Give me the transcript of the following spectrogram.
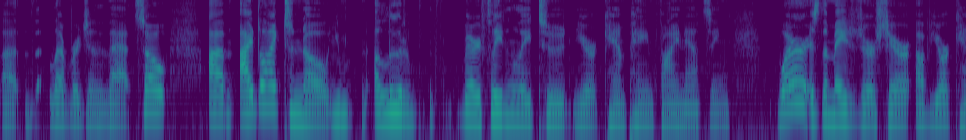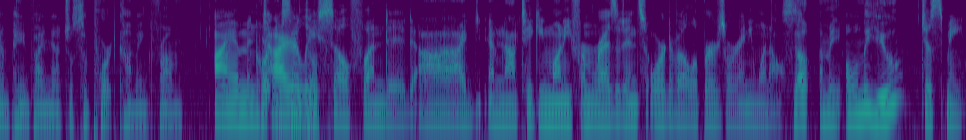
uh, leverage in that. So um, I'd like to know. You alluded very fleetingly to your campaign financing. Where is the major share of your campaign financial support coming from? I am entirely self funded. Uh, I am not taking money from residents or developers or anyone else. So, I mean, only you? Just me.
